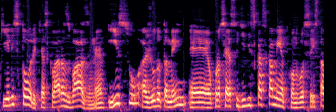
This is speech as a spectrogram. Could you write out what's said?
que ele estoure, que as claras vazem, né? Isso ajuda também é, o processo de descascamento quando você está,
